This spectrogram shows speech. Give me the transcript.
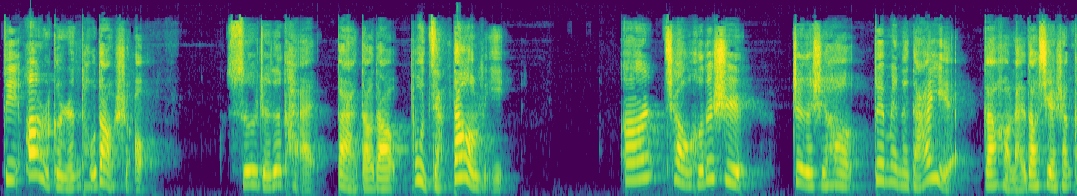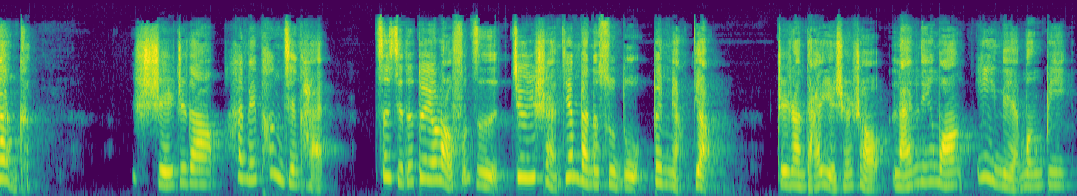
第二个人头到手，苏哲的凯霸道到不讲道理。而巧合的是，这个时候对面的打野刚好来到线上 gank，谁知道还没碰见凯，自己的队友老夫子就以闪电般的速度被秒掉，这让打野选手兰陵王一脸懵逼。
